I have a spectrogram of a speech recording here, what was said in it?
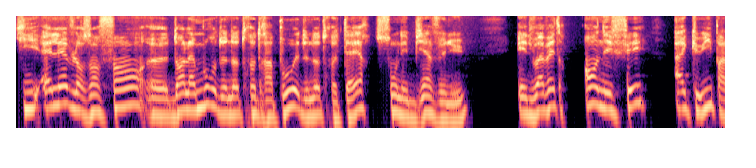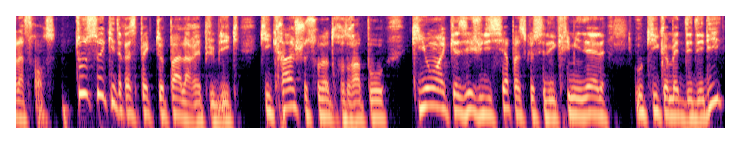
qui élèvent leurs enfants euh, dans l'amour de notre drapeau et de notre terre, sont les bienvenus et doivent être en effet accueillis par la France. Tous ceux qui ne respectent pas la République, qui crachent sur notre drapeau, qui ont un casier judiciaire parce que c'est des criminels ou qui commettent des délits,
